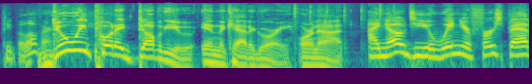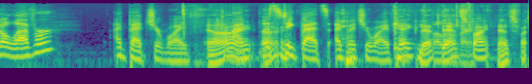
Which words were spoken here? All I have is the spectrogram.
people over. Do we put a W in the category or not? I know. Do you win your first battle ever? I bet your wife. All Come right, on, let's right. take bets. I bet your wife. Okay, that, that's over. fine. That's fine.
